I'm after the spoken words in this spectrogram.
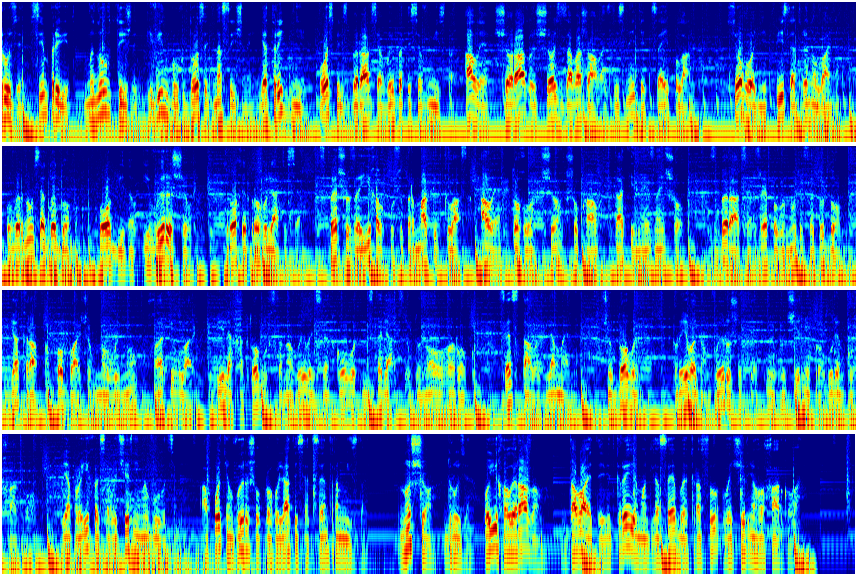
Друзі, всім привіт! Минув тиждень і він був досить насичений. Я три дні поспіль збирався вибратися в місто, але щоразу щось заважало здійснити цей план. Сьогодні, після тренування, повернувся додому, пообідав і вирішив трохи прогулятися. Спершу заїхав у супермаркет клас, але того, що шукав, так і не знайшов. Збирався вже повернутися додому, як раптом побачив новину Харків Лайв. Біля хатобу встановили святкову інсталяцію до Нового року. Це стало для мене чудовим приводом вирушити у вечірню прогулянку Харкова. Я проїхався вечірніми вулицями, а потім вирішив прогулятися центром міста. Ну що, друзі, поїхали разом? Давайте відкриємо для себе красу вечірнього Харкова.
